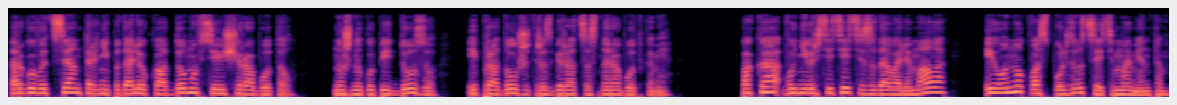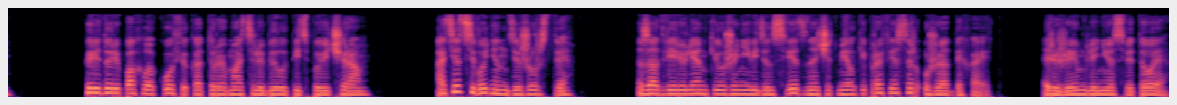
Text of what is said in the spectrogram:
торговый центр неподалеку от дома все еще работал. Нужно купить дозу и продолжить разбираться с наработками. Пока в университете задавали мало, и он мог воспользоваться этим моментом. В коридоре пахло кофе, которое мать любила пить по вечерам. Отец сегодня на дежурстве. За дверью Ленки уже не виден свет, значит, мелкий профессор уже отдыхает. Режим для нее святое,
